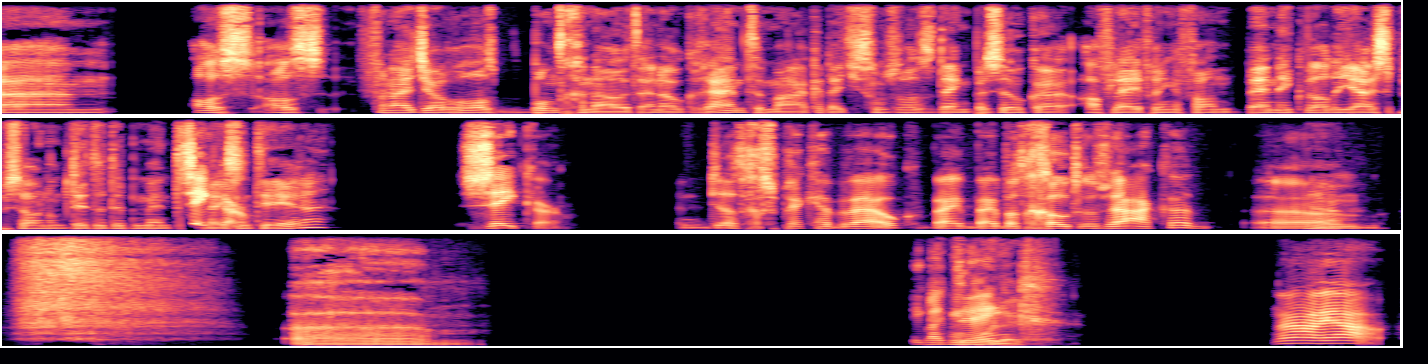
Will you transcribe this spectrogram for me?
ehm, als, als vanuit jouw rol als bondgenoot en ook ruimte maken, dat je soms wel eens denkt bij zulke afleveringen van ben ik wel de juiste persoon om dit op dit moment te Zeker. presenteren? Zeker. En dat gesprek hebben wij ook bij, bij wat grotere zaken. Ehm, ik Lijkt denk. moeilijk. Nou ja.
